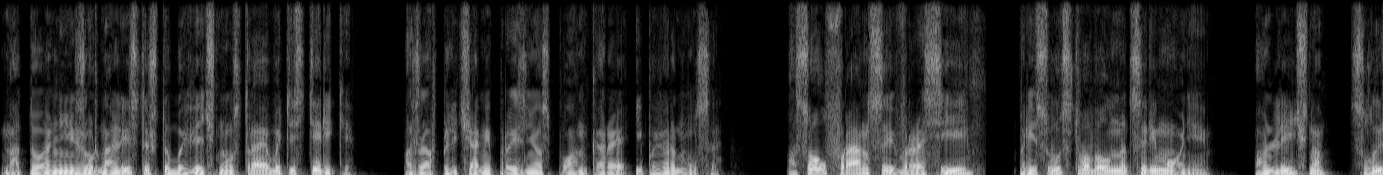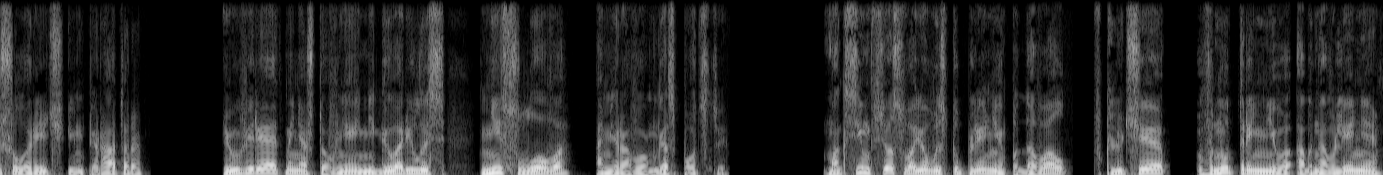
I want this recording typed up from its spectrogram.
«На то они и журналисты, чтобы вечно устраивать истерики», пожав плечами, произнес Пуанкаре и повернулся. Посол Франции в России присутствовал на церемонии. Он лично слышал речь императора и уверяет меня, что в ней не говорилось ни слова о мировом господстве. Максим все свое выступление подавал в ключе внутреннего обновления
